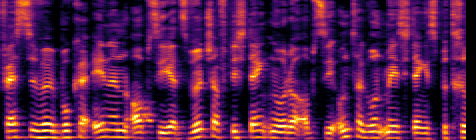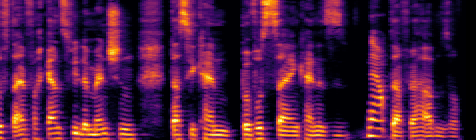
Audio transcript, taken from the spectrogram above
Festival-BookerInnen, ob sie jetzt wirtschaftlich denken oder ob sie untergrundmäßig denken. Es betrifft einfach ganz viele Menschen, dass sie kein Bewusstsein, keine ja. dafür haben. So.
